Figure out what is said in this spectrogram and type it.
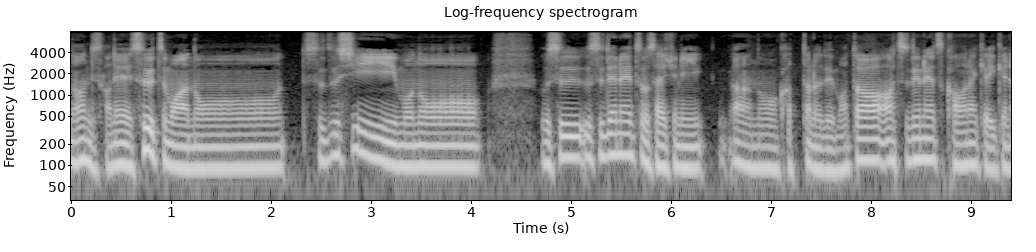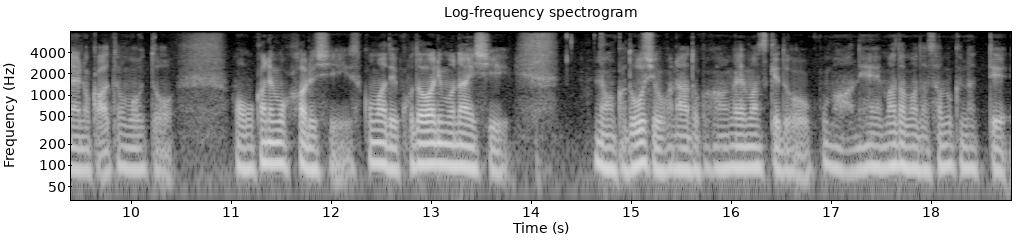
なんですかねスーツもあの涼しいもの薄薄手のやつを最初にあの買ったのでまた厚手のやつ買わなきゃいけないのかと思うとお金もかかるしそこまでこだわりもないしなんかどうしようかなとか考えますけどまあねまだまだ寒くなって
